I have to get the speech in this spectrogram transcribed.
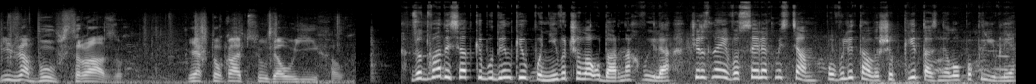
І забув сразу, як тільки отсюда уїхав. Зо два десятки будинків понівечила ударна хвиля. Через неї в оселях містян повилітали шибки та зняло покрівлі.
